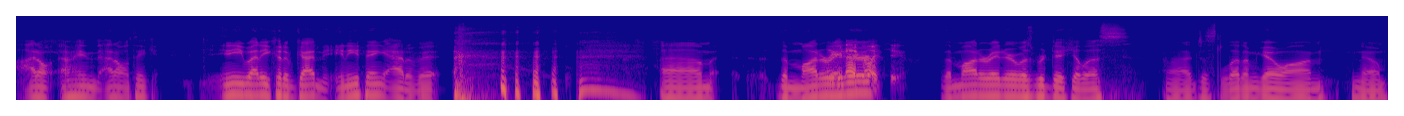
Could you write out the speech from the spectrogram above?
I don't I mean, I don't think anybody could have gotten anything out of it. um the No, you're not moderator going to. The moderator was ridiculous. Uh just let him go on, you know.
